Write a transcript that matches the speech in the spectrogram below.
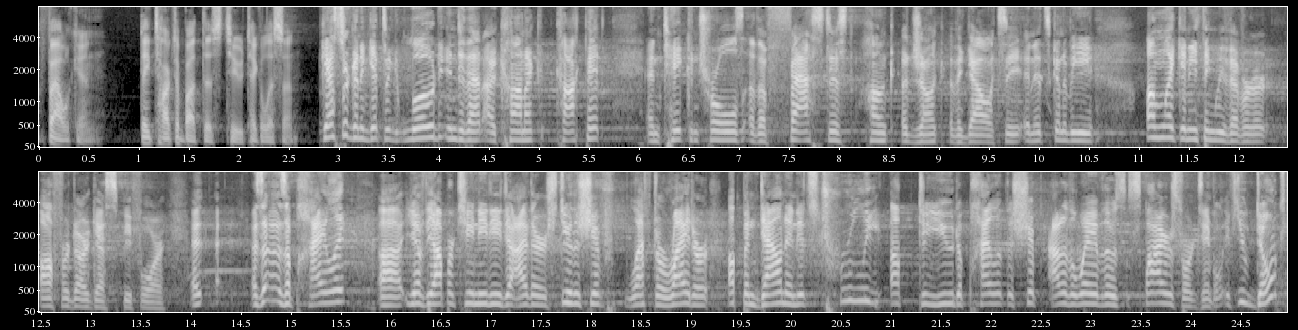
Falcon. They talked about this too. Take a listen. Guests are going to get to load into that iconic cockpit and take controls of the fastest hunk of junk in the galaxy, and it's going to be unlike anything we've ever offered our guests before. As a, as a pilot, uh, you have the opportunity to either steer the ship left or right or up and down, and it's truly up to you to pilot the ship out of the way of those spires, for example. If you don't,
